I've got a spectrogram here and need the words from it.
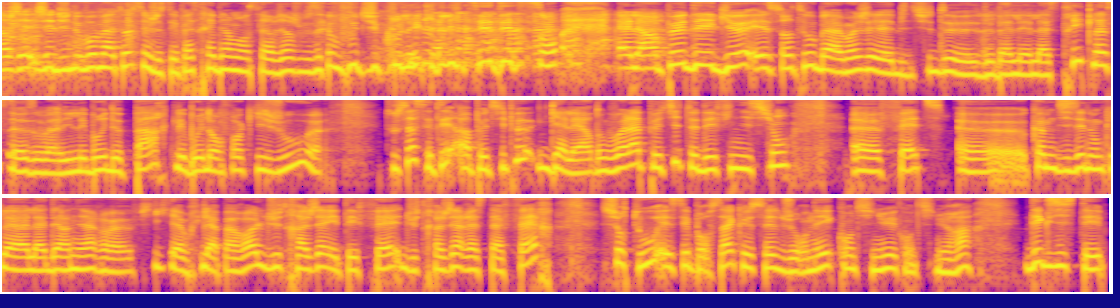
Non, j'ai du nouveau matos et je sais pas très bien m'en servir. Je vous avoue, du coup, les qualités des sons, elle est un peu dégueu. Et surtout, bah, moi, j'ai l'habitude de, de bah, la street, là, ça- les bruits de parc, les bruits d'enfants qui jouent. Tout ça, c'était un petit peu galère. Donc voilà, petite définition euh, faite. Euh, comme disait donc la, la dernière euh, fille qui a pris la parole, du trajet a été fait, du trajet reste à faire, surtout. Et c'est pour ça que cette journée continue et continuera d'exister.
